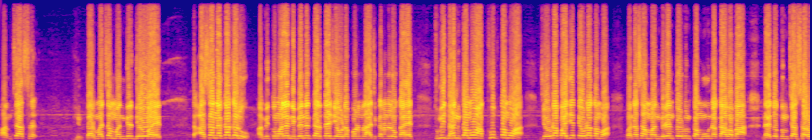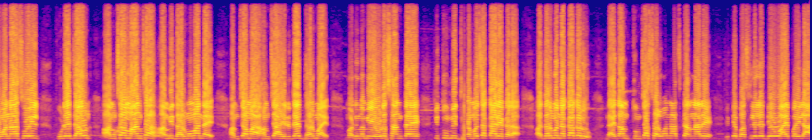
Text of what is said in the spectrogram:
आमचा श्र- हि- धर्माचं मंदिर देव आहेत. तर असं नका करू. आम्ही तुम्हाला निवेदन करताय जेवढं पण राजकारण लोक आहेत तुम्ही धन कमवा खूप कमवा. जेवढा पाहिजे तेवढा कमवा. पण असा मंदिरां तोडून कमवू नका बाबा. नाही तर तुमचा सर्वनाश होईल. पुढे जाऊन आमचा माणसा आम्ही धर्ममान आहे. आमच्या मा- आमच्या हृदयात धर्म आहेत. म्हणून आम्ही एवढं सांगताय की तुम्ही धर्माचा कार्य करा. अधर्म नका करू. नाही तर आम तुमचा सर्वनाश करणारे इथे बसलेले देव आहे पहिला.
